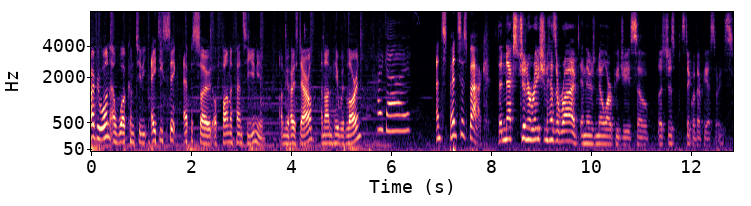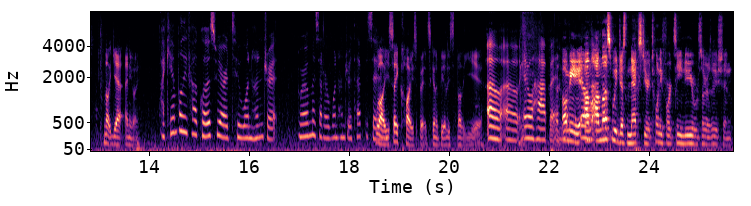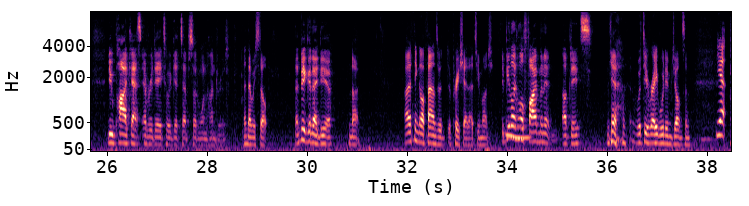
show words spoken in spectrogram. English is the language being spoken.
Hi everyone, and welcome to the 86th episode of Final Fantasy Union. I'm your host Daryl, and I'm here with Lauren. Hi guys. And Spencer's back. The next generation has arrived, and there's no RPGs, so let's just stick with our PS3s. Not yet, anyway. I can't believe how close we are to 100. We're almost at our 100th episode. Well, you say close, but it's going to be at least another year. Oh, oh, it'll happen. I mean, It'll um, happen. unless we just next year, 2014 New Year's resolution, do podcasts every day till we get to episode 100. And then we stop. That'd be a good idea. No. I don't think our fans would appreciate that too much. It'd be like little five minute updates. Yeah, we'll do Ray William Johnson. Yeah.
